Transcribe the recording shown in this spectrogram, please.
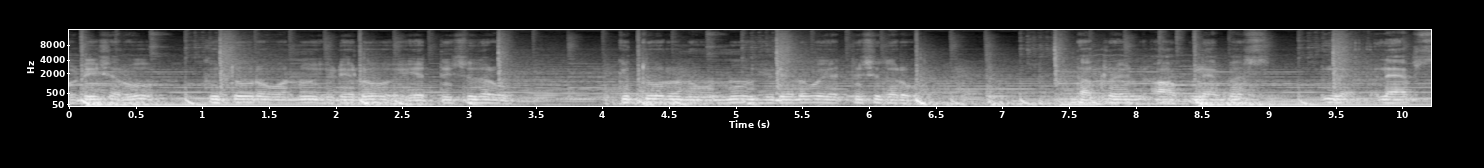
ಬ್ರಿಟಿಷರು ಕಿತ್ತೂರವನ್ನು ಹಿಡಿಯಲು ಯತ್ನಿಸಿದರು. ಕಿತ್ತೂರನ್ನು ಹಿಡಿಯಲು ಯತ್ನಿಸಿದರು. Doctrine of lapse lapse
